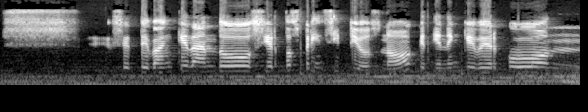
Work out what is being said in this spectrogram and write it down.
se te van quedando ciertos principios, ¿no? Que tienen que ver con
